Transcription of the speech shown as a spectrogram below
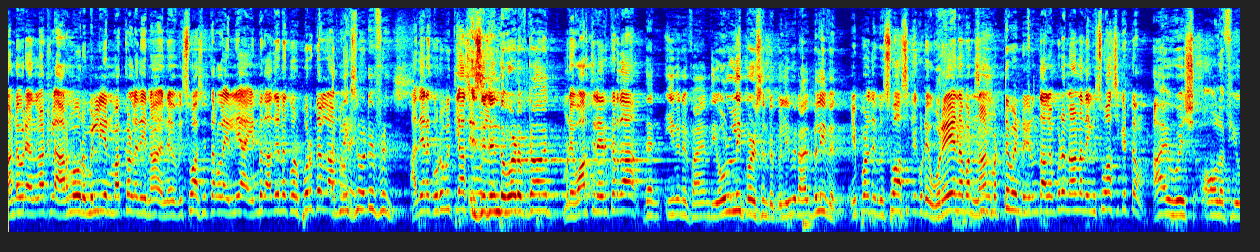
ஆண்டவரே அந்த நாட்டில் அறுநூறு மில்லியன் மக்கள் அதை நான் விசுவாசித்தார்களா இல்லையா என்பது அது எனக்கு ஒரு பொருட்டல்ல That makes ஆண்டவரே. no difference. அது எனக்கு ஒரு வித்தியாசம் Is it இல்லை. in the Word of God? நம்முடைய வார்த்தையில இருக்கிறதா Then even if I am the only person to believe it, I'll believe it. இப்பொழுது விசுவாசிக்கக்கூடிய ஒரே நபர் நான் மட்டும் என்று இருந்தாலும் கூட நான் அதை விசுவாசிக்கட்டும் I wish all of you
